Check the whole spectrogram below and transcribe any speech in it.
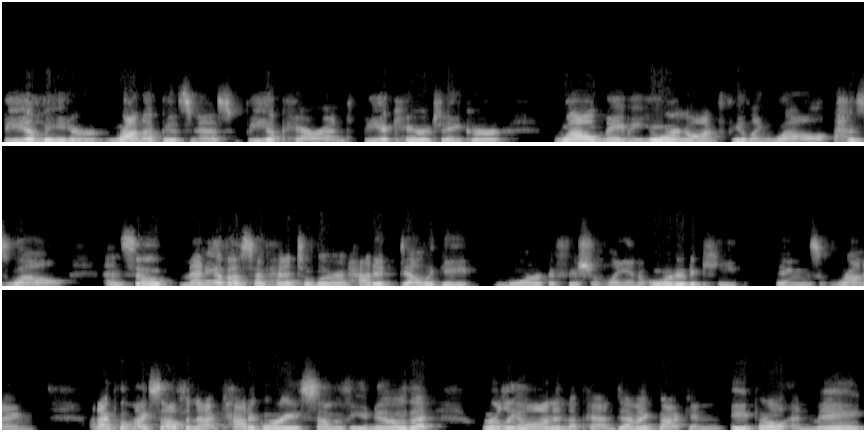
Be a leader, run a business, be a parent, be a caretaker, while maybe you're not feeling well as well. And so many of us have had to learn how to delegate more efficiently in order to keep things running. And I put myself in that category. Some of you know that early on in the pandemic, back in April and May,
